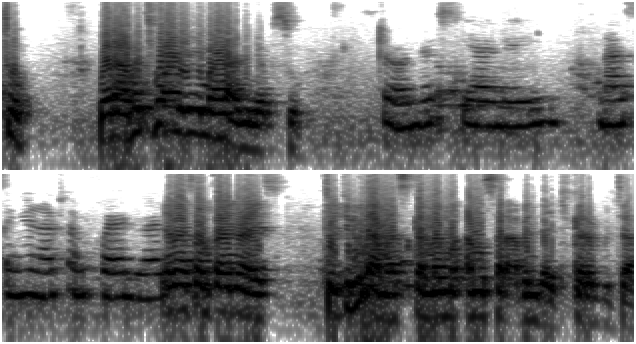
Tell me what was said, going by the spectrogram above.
To wani abinci ba yi malami ne su To gaskiya dai na san yana son fried rice. yana son fried rice to ki nuna masu kallon mu amsar abin da kika rubuta.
